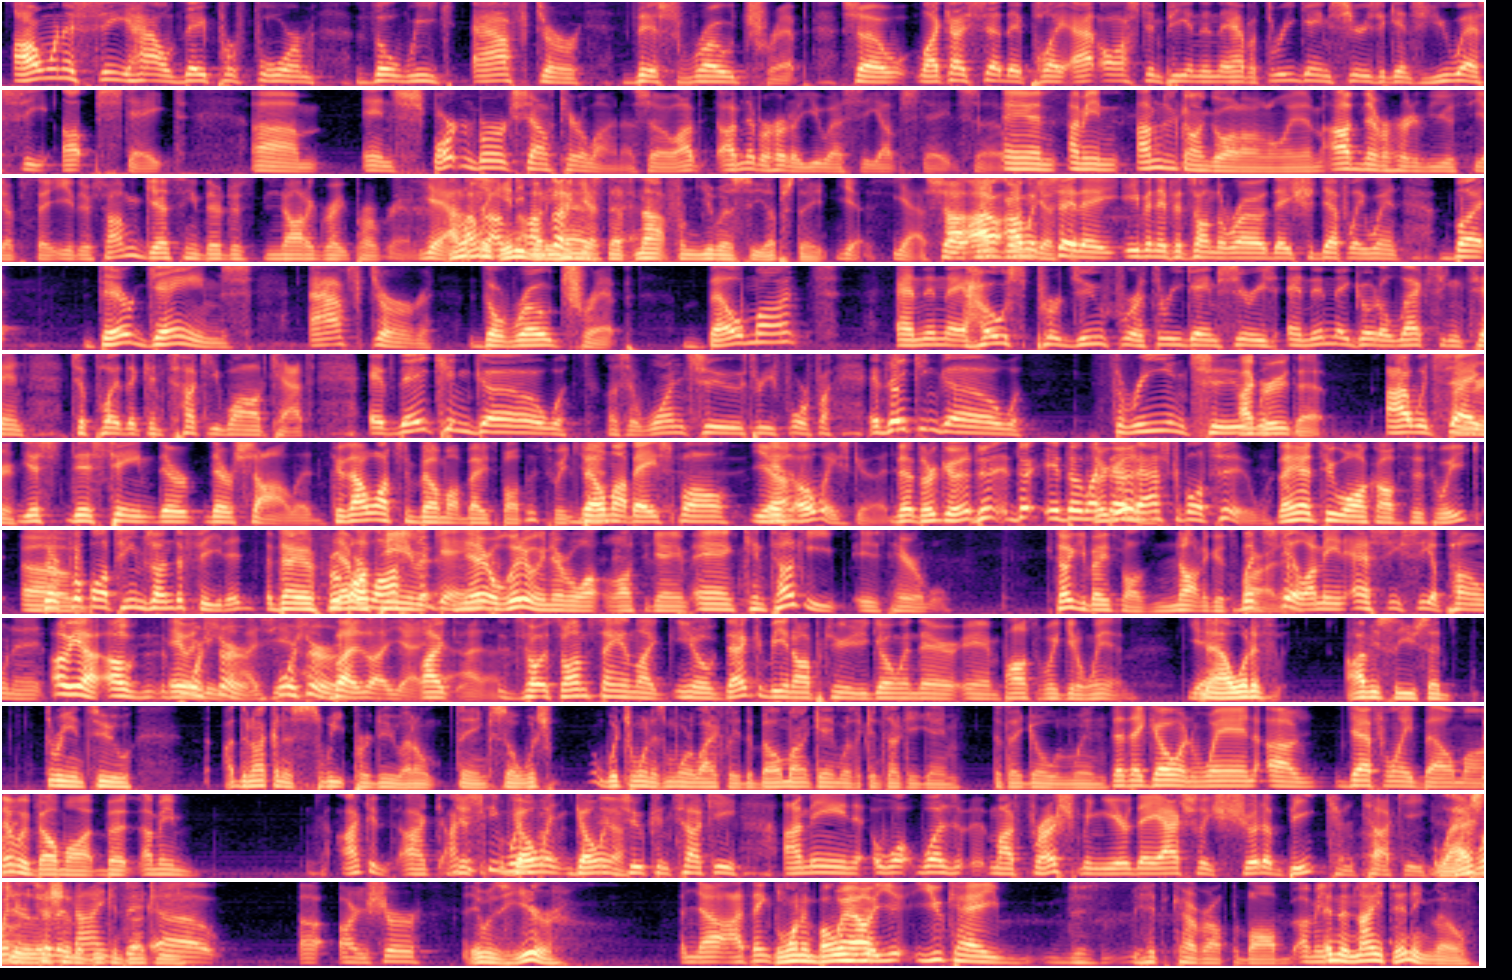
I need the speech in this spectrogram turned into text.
I want to see how they perform the week after this road trip. So, like I said, they play at Austin Peay, and then they have a three-game series against USC Upstate um, in Spartanburg, South Carolina. So I've, I've never heard of USC Upstate. So And I mean, I'm just gonna go out on a limb. I've never heard of USC Upstate either, so I'm guessing they're just not a great program. yeah, I don't I'm- think I'm- I'm anybody has guess that's that. not from USC Upstate. Yes. Yeah, so I- I, I'm I, gonna would say that. they even if it's on the road, they should definitely win. But their games after the road trip, Belmont, and then they host Purdue for a three-game series, and then they go to Lexington to play the Kentucky Wildcats. If they can go, let's say one, two, three, four, five. If they can go three and two, I agree with that I would say agree. this this team they're they're solid. because I watched some Belmont baseball this weekend. Belmont baseball Yeah. is always good. they're, they're good. They're, they're, they're like They're that good. basketball too. they had two walk-offs this week. Their Um, football team's undefeated. Their football lost team a game. never- literally never lost a game, and Kentucky is terrible. Kentucky baseball is not a good spot. But still, now. I mean, SEC opponent. oh yeah, oh for sure, nice, for yeah. sure. But uh, yeah, like, yeah, so so I'm saying like you know that could be an opportunity to go in there and possibly get a win. yeah. Now, what if? Obviously, you said three and two. Uh, They're not going to sweep Purdue, I don't think. So, which which one is more likely, the Belmont game or the Kentucky game, that they go and win? that they go and win. Uh, definitely Belmont. Definitely Belmont, but I mean, I could I, I could Just see win- going going yeah. to Kentucky. I mean, what was my freshman year? They actually should have beat Kentucky Last Went year, they should have beat ninth- Kentucky. Uh, uh, are you sure? It was here, No, I think the one in Bowling. Well, U- UK just hit the cover off the ball. I mean, in the ninth inning, though,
